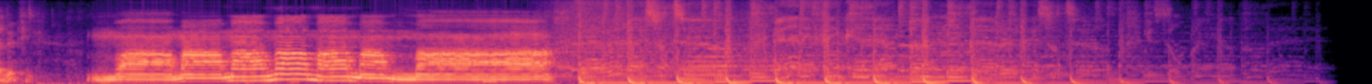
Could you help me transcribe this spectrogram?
developing. Ma, ma, ma, ma, ma, ma, ma.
